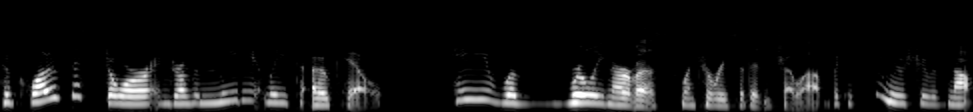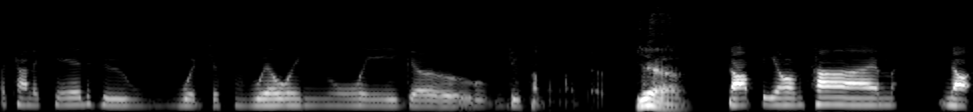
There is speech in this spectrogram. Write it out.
who closed his store and drove immediately to Oak Hill. He was really nervous when Teresa didn't show up because he knew she was not the kind of kid who would just willingly go do something like this. Just Yeah. Not be on time, not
